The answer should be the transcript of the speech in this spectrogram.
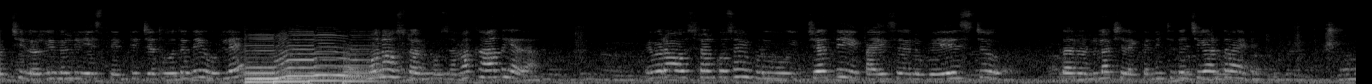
వచ్చి లొల్లి లొల్లి చేస్తే ఎంత ఇజ్జత్ పోతుంది ఊళ్ళే మన అవసరాల కోసమా? కాదు కదా. ఎవరో అవసరాల కోసం ఇప్పుడు ఇజ్జత్ పైసలు వేస్ట్ ఇప్పుడు రెండు లక్షలు ఎక్కడి నుంచి తెచ్చి కడతావు ఆయనకి ఉం?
